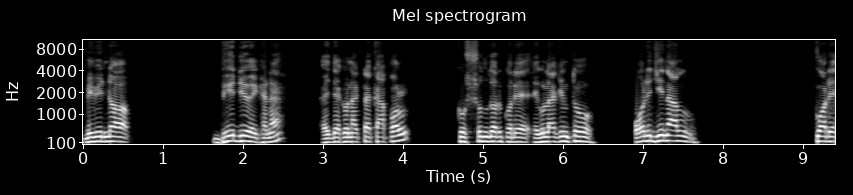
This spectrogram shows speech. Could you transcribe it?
বিভিন্ন ভিডিও এখানে। এই দেখুন, একটা কাপল খুব সুন্দর করে এগুলা কিন্তু অরিজিনাল করে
